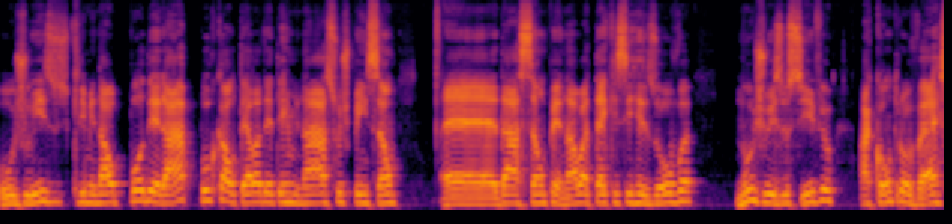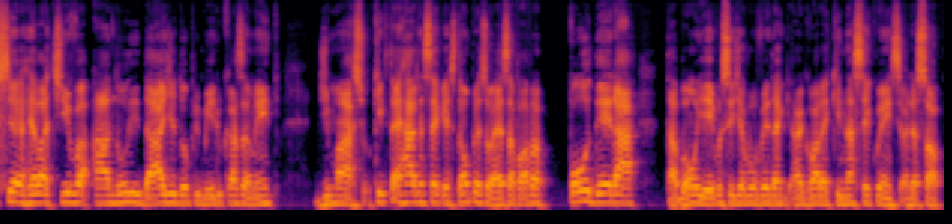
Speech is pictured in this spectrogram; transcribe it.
o juízo criminal poderá, por cautela, determinar a suspensão é, da ação penal até que se resolva no juízo civil a controvérsia relativa à nulidade do primeiro casamento de Márcio. O que está errado nessa questão, pessoal? Essa palavra poderá, tá bom? E aí vocês já vão ver agora aqui na sequência. Olha só.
